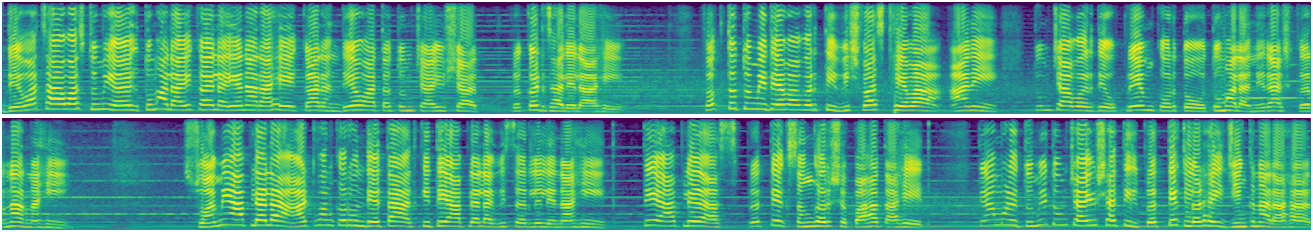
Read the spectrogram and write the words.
देवाचा आवाज तुम्ही ऐक तुम्हाला ऐकायला येणार आहे कारण देव आता तुमच्या आयुष्यात प्रकट झालेला आहे. फक्त तुम्ही देवावरती विश्वास ठेवा आणि तुमच्यावर देव प्रेम करतो तुम्हाला निराश करणार नाही. स्वामी आपल्याला आठवण करून देतात की ते आपल्याला विसरलेले नाहीत. ते आपल्याला प्रत्येक संघर्ष पाहत आहेत. त्यामुळे तुम्ही तुमच्या आयुष्यातील प्रत्येक लढाई जिंकणार आहात.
